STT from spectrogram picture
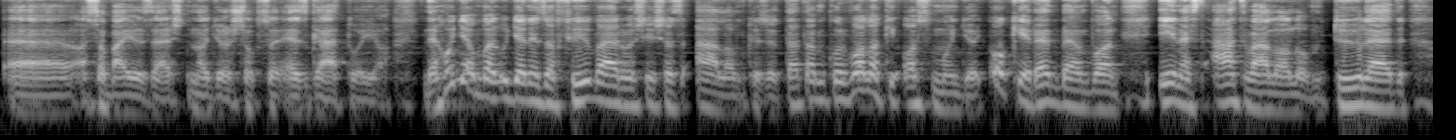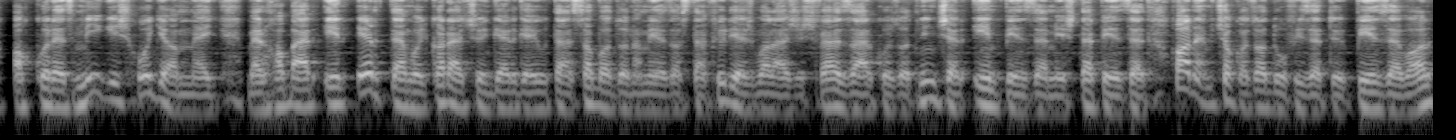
e, a szabályozást nagyon sokszor ez gátolja. De hogyan van ugyanez a főváros és az állam között? Tehát amikor valaki azt mondja, hogy oké, okay, rendben van, én ezt átvállalom tőled, akkor ez mégis hogyan megy? Mert ha bár én értem, hogy Karácsony Gergely után szabadon, amihez aztán Füriás Balázs is felzárkozott, nincsen én pénzem és te te pénzed, hanem csak az adófizetők pénze van,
